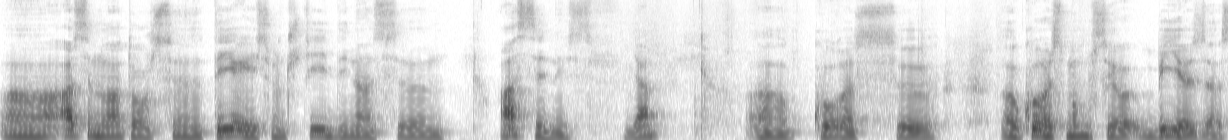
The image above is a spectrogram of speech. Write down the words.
asimilators tīrīs un šķīdinās asinis, ja, kuras, kuras mums ir biezas,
